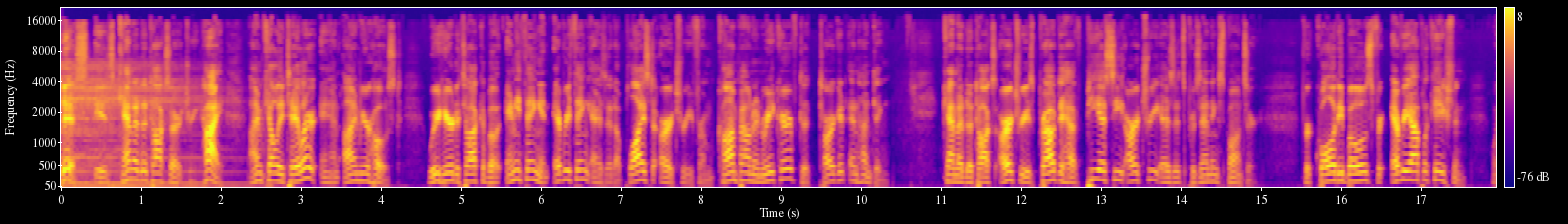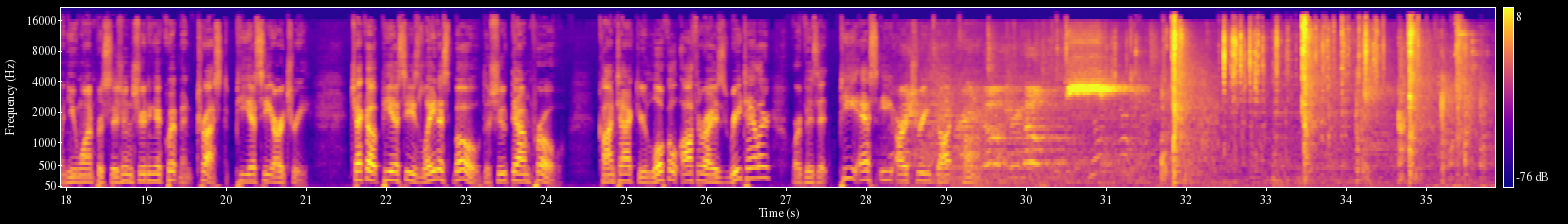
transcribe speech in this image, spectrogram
This is Canada Talks Archery. Hi, I'm Kelly Taylor, and I'm your host. We're here to talk about anything and everything as it applies to archery, from compound and recurve to target and hunting. Canada Talks Archery is proud to have PSE Archery as its presenting sponsor. For quality bows for every application, when you want precision shooting equipment, trust PSE Archery. Check out PSE's latest bow, the Shootdown Pro. Contact your local authorized retailer or visit psearchery.com.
